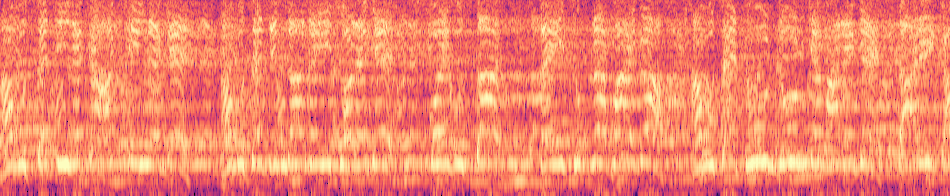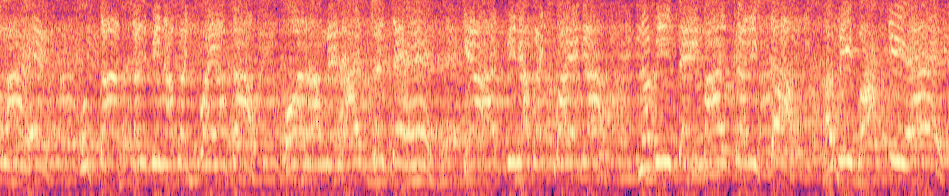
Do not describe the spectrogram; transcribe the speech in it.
हम उससे जीने का हक छीन लेंगे, हम उसे ज़िंदा गुस्ताख कहीं छुप ना पाएगा। हम उसे ढूंढ ढूंढ के मारेंगे। तारीख गवाह है। उस्ताद कल भी ना बच पाया था। और हम ऐलान करते हैं कि आज भी ना बच पाएगा। नबी से ईमान का रिश्ता अभी बाकी है।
